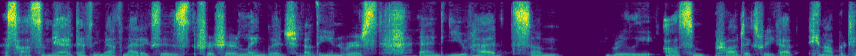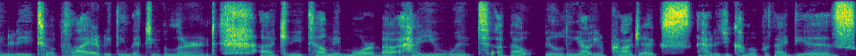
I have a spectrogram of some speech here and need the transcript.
That's awesome. Yeah, definitely mathematics is for sure language of the universe. And you've had some really awesome projects where you got an opportunity to apply everything that you've learned. Uh, can you tell me more about how you went about building out your projects? How did you come up with ideas?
